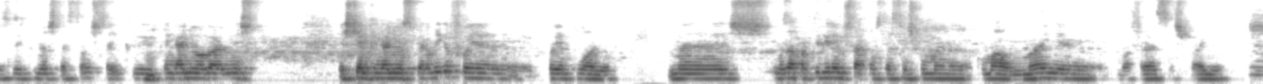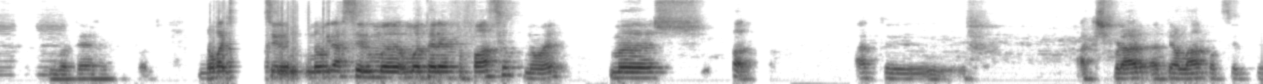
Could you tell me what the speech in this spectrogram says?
as melhores seleções, sei que hum. quem ganhou agora neste este ano quem ganhou a Superliga foi a, foi a Polónia. Mas, mas a partir iremos estar com seleções como a, como a Alemanha, como a França, a Espanha, a Inglaterra. Pronto. Não, vai ser, não irá ser uma, uma tarefa fácil, não é? Mas pá, há, que, há que esperar até lá. Pode ser que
